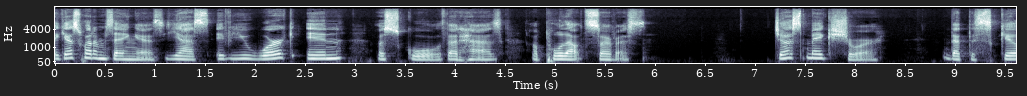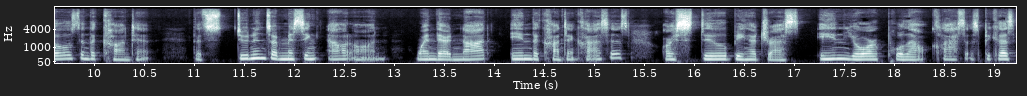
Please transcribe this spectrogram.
I guess what I'm saying is yes, if you work in a school that has a pull out service, just make sure that the skills and the content that students are missing out on when they're not in the content classes are still being addressed in your pull-out classes because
